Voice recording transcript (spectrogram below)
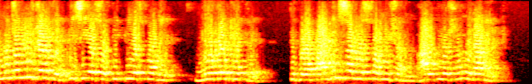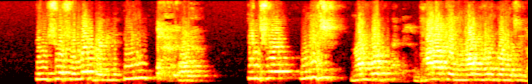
উনচল্লিশ জনকে পিসিএস ও টিপিএস পদে নিয়োগের ক্ষেত্রে ত্রিপুরা পাবলিক সার্ভিস কমিশন ভারতীয় সংবিধানের তিনশো ষোলো তিন ও তিনশো উনিশ নম্বর ধারাকে লঙ্ঘন করেছিল।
